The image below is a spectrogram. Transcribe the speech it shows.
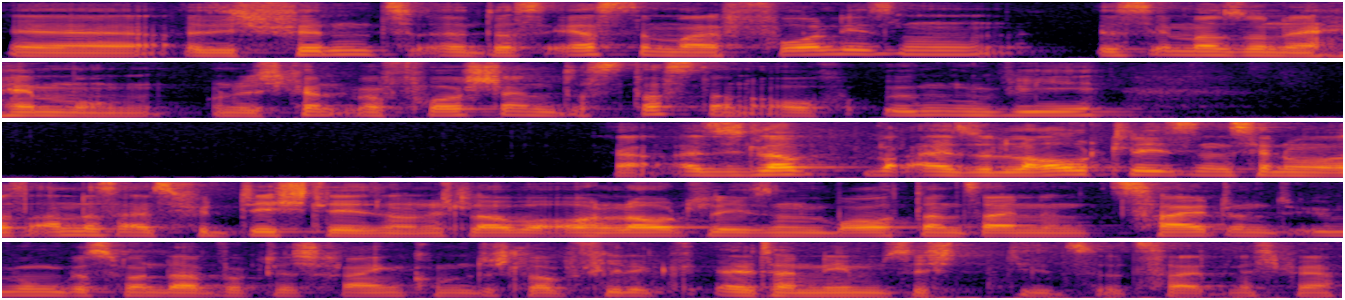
äh, also ich finde, äh, das erste Mal vorlesen ist immer so eine Hemmung. Und ich könnte mir vorstellen, dass das dann auch irgendwie ja, also ich glaube, also lautlesen ist ja nur was anderes als für dich lesen. Und ich glaube auch lautlesen braucht dann seine Zeit und Übung, bis man da wirklich reinkommt. Ich glaube, viele Eltern nehmen sich diese Zeit nicht mehr.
